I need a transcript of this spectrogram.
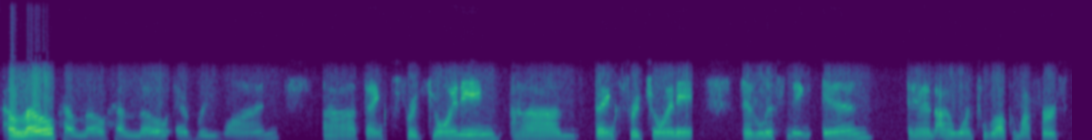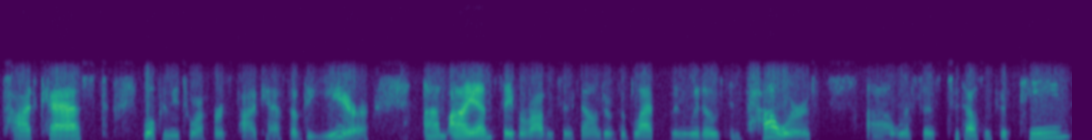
Hello, hello, hello, everyone. Uh, thanks for joining. Um, thanks for joining and listening in. And I want to welcome our first podcast. Welcome you to our first podcast of the year. Um, I am Sabre Robinson, founder of the Black Women Widows Empowered, uh, where since 2015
